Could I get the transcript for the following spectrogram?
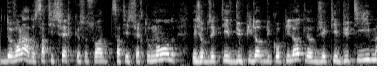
de voilà, de satisfaire que ce soit satisfaire tout le monde, les objectifs du pilote, du copilote, les objectifs du team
